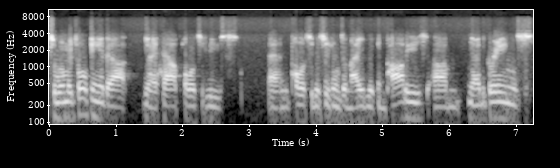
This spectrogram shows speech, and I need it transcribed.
So when we're talking about you know how policies and policy decisions are made within parties, um, you know the Greens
